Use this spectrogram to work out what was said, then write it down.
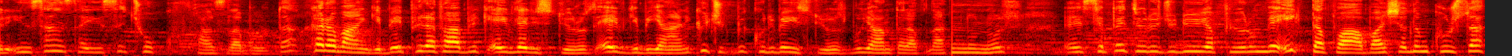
İnsan sayısı çok fazla burada. Karavan gibi prefabrik evler istiyoruz. Ev gibi yani küçük bir kulübe istiyoruz bu yan taraflar. Memnunuz. E, sepet örücülüğü yapıyorum ve ilk defa başladım kursa.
